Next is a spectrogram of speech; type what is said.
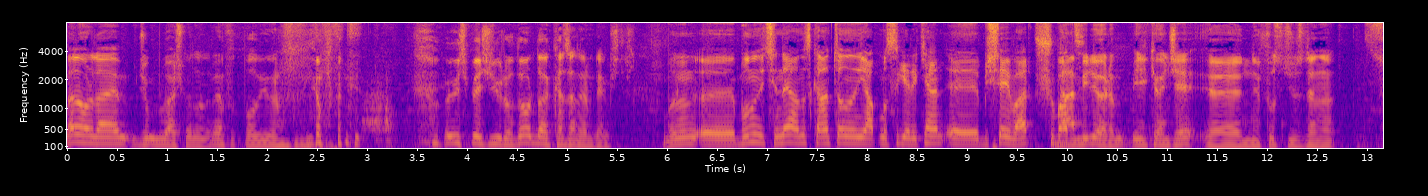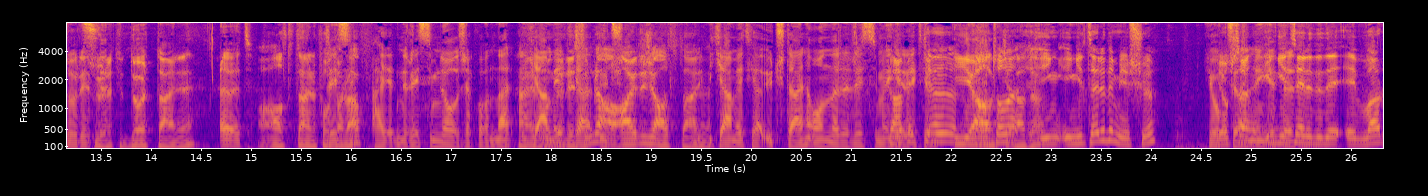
Ben orada hem Cumhurbaşkanı olurum hem futbol yorumunu yaparım. O 3-5 euro da oradan kazanırım demiştir. Bunun e, bunun içinde yalnız Kantona'nın yapması gereken e, bir şey var. Şubat Ben biliyorum ilk önce e, nüfus cüzdanı Sureti. sureti 4 tane, Evet. 6 tane Resim, fotoğraf. hayır resimli olacak onlar. Hayır, İkametgah resimli, 3. ayrıca 6 tane. İkametgah 3 tane onlara resime gerek yok. İyi. İng- İngiltere'de mi yaşıyor? Yok Yoksa canım, İngiltere'de. de ev var,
